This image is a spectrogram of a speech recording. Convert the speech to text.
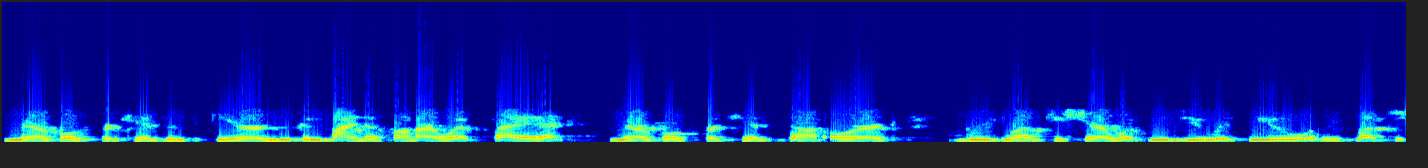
Miracles for Kids is here. You can find us on our website at miraclesforkids.org. We'd love to share what we do with you. We'd love to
